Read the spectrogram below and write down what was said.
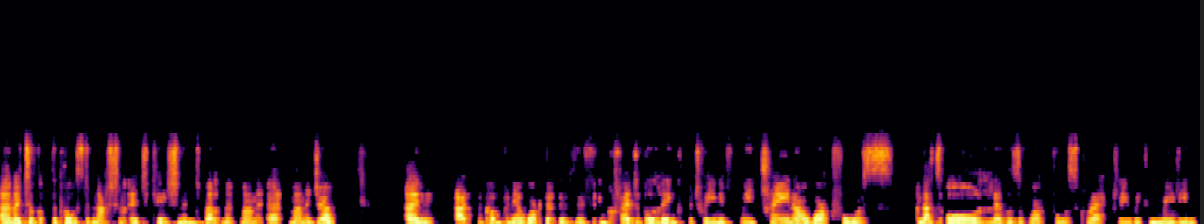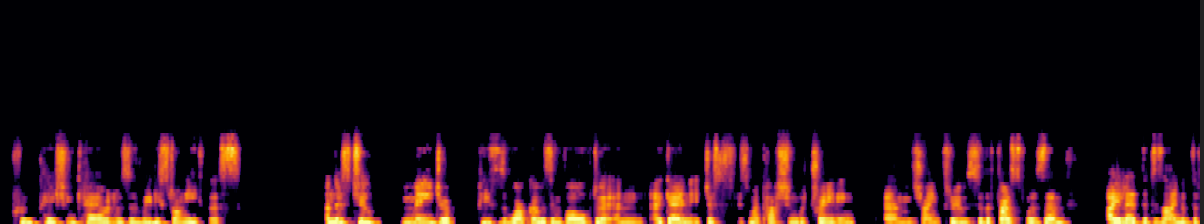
and I took up the post of national education and development man uh, manager. And at the company I worked at, there was this incredible link between if we train our workforce and that's all levels of workforce correctly, we can really improve patient care. And it was a really strong ethos. And there's two major pieces of work I was involved with. And again, it just is my passion with training um, shine through. So the first was um, I led the design of the,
